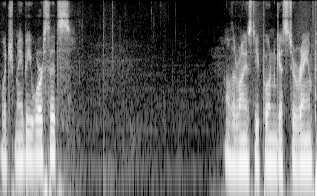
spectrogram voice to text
which may be worth it. Otherwise the opponent gets to ramp.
